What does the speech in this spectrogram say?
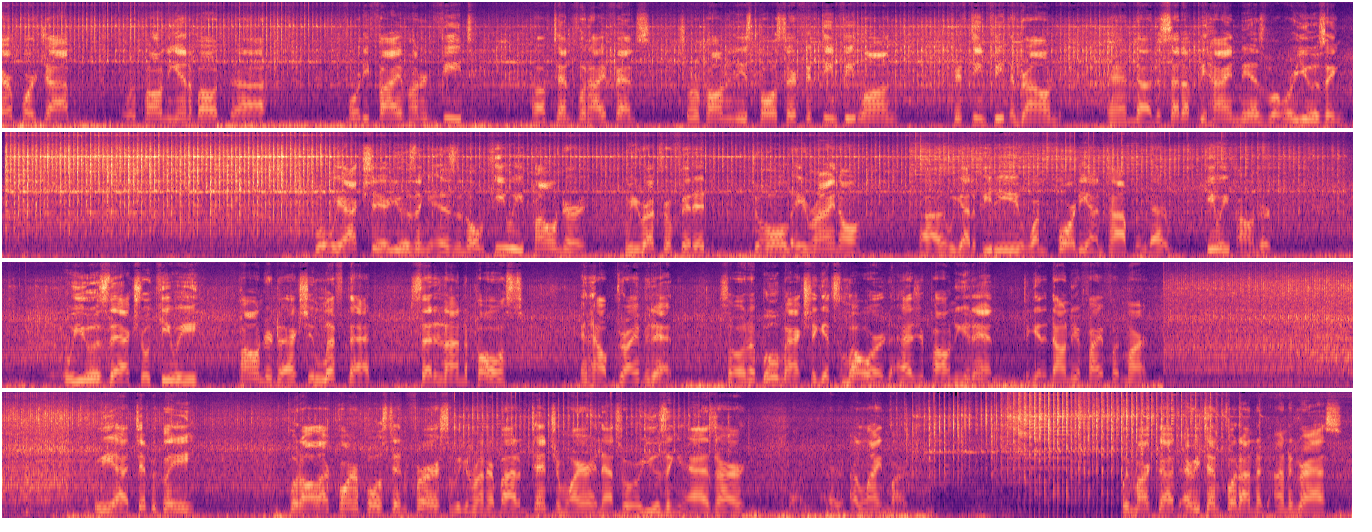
airport job. We're pounding in about uh, 4,500 feet of 10 foot high fence. So we're pounding these posts. They're 15 feet long, 15 feet in the ground. And uh, the setup behind me is what we're using. What we actually are using is an old Kiwi pounder we retrofitted to hold a Rhino. Uh, we got a PD 140 on top of that Kiwi pounder. We use the actual Kiwi pounder to actually lift that, set it on the post, and help drive it in. So the boom actually gets lowered as you're pounding it in to get it down to your five foot mark. We uh, typically put all our corner posts in first so we can run our bottom tension wire and that's what we're using as our, our, our line mark. We marked out every 10 foot on the, on the grass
